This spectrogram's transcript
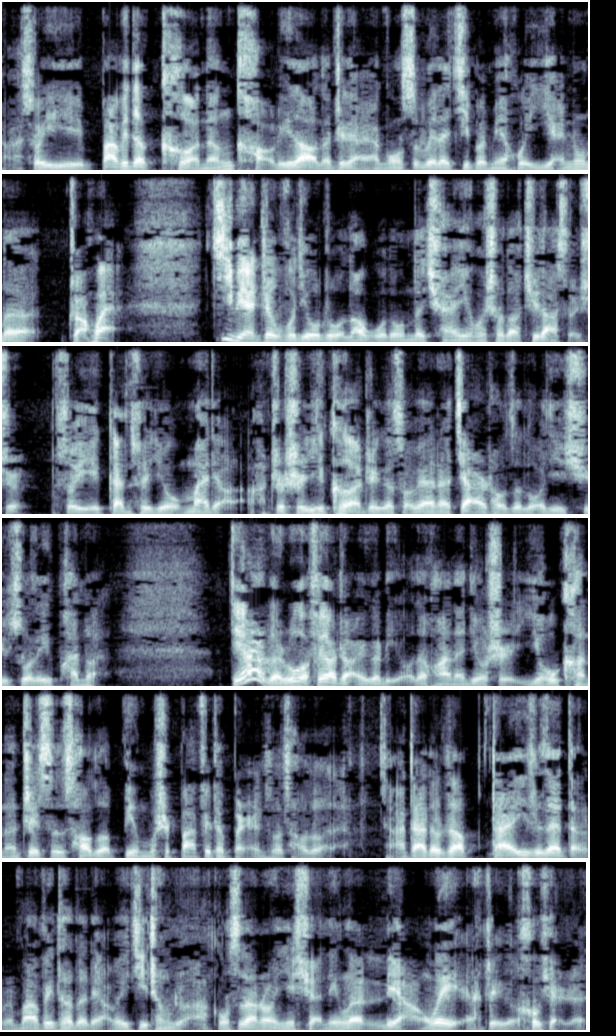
啊。所以，巴菲特可能考虑到的这两家公司未来基本面会严重的转坏，即便政府救助，老股东的权益会受到巨大损失，所以干脆就卖掉了啊。这是一个这个所谓的价值投资逻辑去做的一个判断。第二个，如果非要找一个理由的话呢，就是有可能这次操作并不是巴菲特本人所操作的啊。大家都知道，大家一直在等着巴菲特的两位继承者啊。公司当中已经选定了两位，这个候选人，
